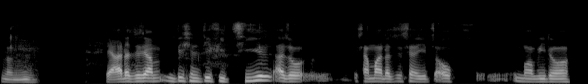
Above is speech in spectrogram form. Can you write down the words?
Ähm, ja, das ist ja ein bisschen diffizil. Also, ich sag mal, das ist ja jetzt auch immer wieder,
